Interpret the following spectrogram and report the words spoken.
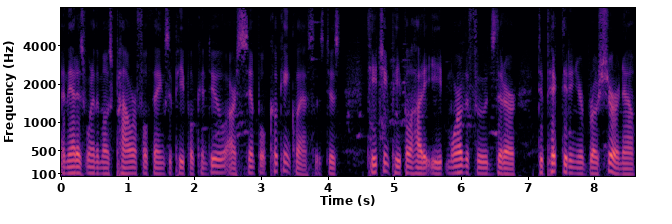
and that is one of the most powerful things that people can do are simple cooking classes, just teaching people how to eat more of the foods that are depicted in your brochure. Now,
